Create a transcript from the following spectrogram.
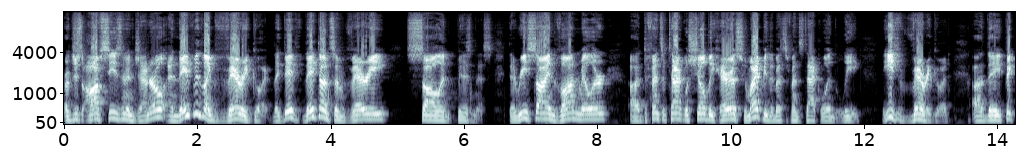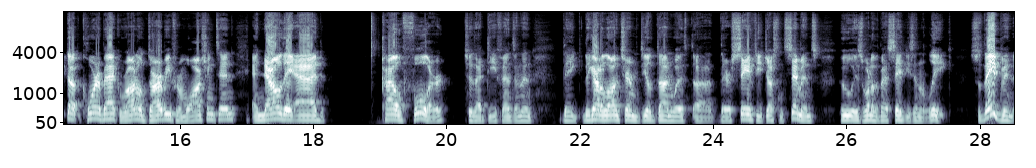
or just off season in general, and they've been like very good. Like they've they've done some very solid business. They re-signed Von Miller, uh, defensive tackle Shelby Harris, who might be the best defensive tackle in the league. He's very good. Uh, they picked up cornerback Ronald Darby from Washington, and now they add Kyle Fuller to that defense, and then they they got a long term deal done with uh, their safety Justin Simmons, who is one of the best safeties in the league. So they've been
